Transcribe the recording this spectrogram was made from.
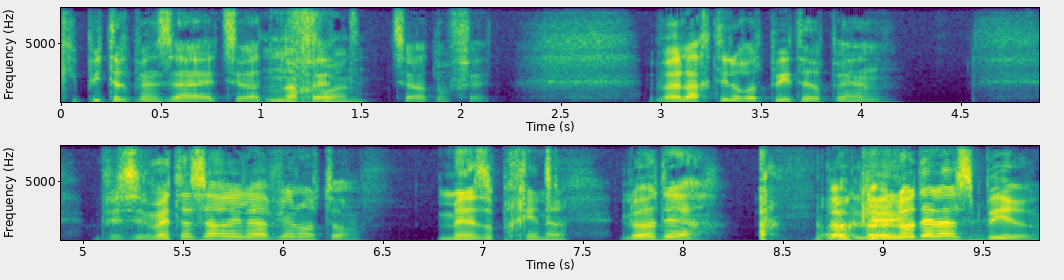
כי פיטר פן זה היה יצירת מופת. נכון. יצירת מופת. והלכתי לראות פיטר פן, וזה באמת עזר לי להבין אותו. מאיזו בחינה? לא יודע. לא, אוקיי. לא, לא יודע להסביר,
